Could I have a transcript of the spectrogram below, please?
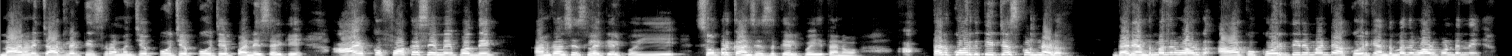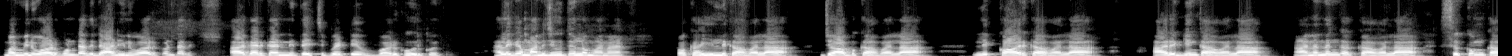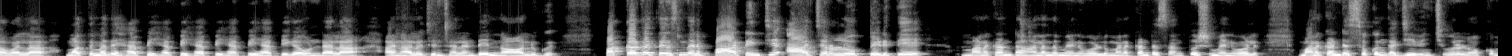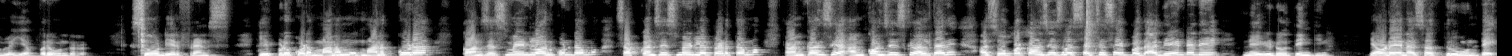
నాన్నని చాక్లెట్ తీసుకురామని చెప్పు చెప్పు చెప్పు అనేసరికి ఆ యొక్క ఫోకస్ ఏమైపోద్ది? అన్కాన్షియస్లోకి వెళ్ళిపోయి సూపర్ కాన్షియస్కి వెళ్ళిపోయి తను తన కోరిక తీర్చేసుకుంటున్నాడు. దాన్ని ఎంతమందిని వాడుకో ఆ కోరిక తీరమంటే ఆ కోరిక ఎంతమంది వాడుకుంటుంది? మమ్మీని వాడుకుంటుంది డాడీని వాడుకుంటుంది. ఆఖరికి అన్ని తెచ్చిపెట్టే వరకు ఊరుకోదు. అలాగే మన జీవితంలో మన ఒక ఇల్లు కావాలా? జాబ్ కావాలా? లే కారు కావాలా? ఆరోగ్యం కావాలా? ఆనందంగా కావాలా? సుఖం కావాలా? మొత్తం మీద హ్యాపీ హ్యాపీ హ్యాపీ హ్యాపీ హ్యాపీగా ఉండాలా? అని ఆలోచించాలంటే నాలుగు. పక్కాగా తెలిసిందని పాటించి ఆచరణలో పెడితే మనకంట ఆనందమైన వాళ్ళు మనకంట సంతోషమైన వాళ్ళు మనకంటే సుఖంగా జీవించే వాళ్ళు లోకంలో ఎవ్వరు ఉండరు. సో డియర్ ఫ్రెండ్స్ ఎప్పుడు కూడా మనము మనకు కూడా కాన్షియస్ మైండ్లో అనుకుంటాము సబ్ కాన్షియస్ మైండ్లో పెడతాము అన్కాన్షియస్ అన్కాన్షియస్కి కి వెళ్తాది ఆ సూపర్ కాన్షియస్లో సక్సెస్ అయిపోతుంది అదేంటది? నెగిటివ్ థింకింగ్ ఎవడైనా శత్రువు ఉంటే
